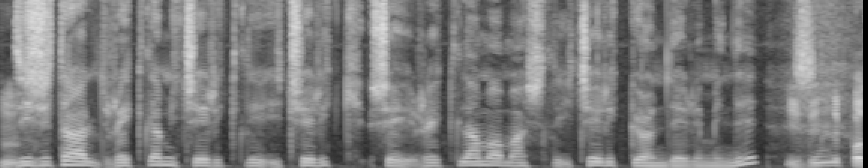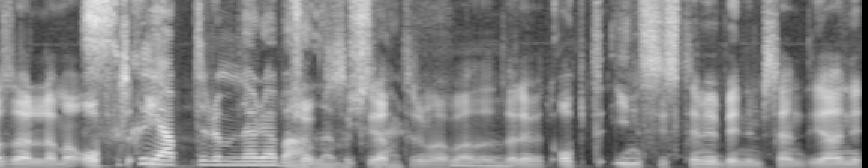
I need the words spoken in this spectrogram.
dijital reklam içerikli içerik şey reklam amaçlı içerik gönderimini izinli pazarlama opt sıkı yaptırımlara bağlamışlar. Çok sıkı yaptırıma bağladılar. Hmm. Evet. Opt-in sistemi benimsendi. Yani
